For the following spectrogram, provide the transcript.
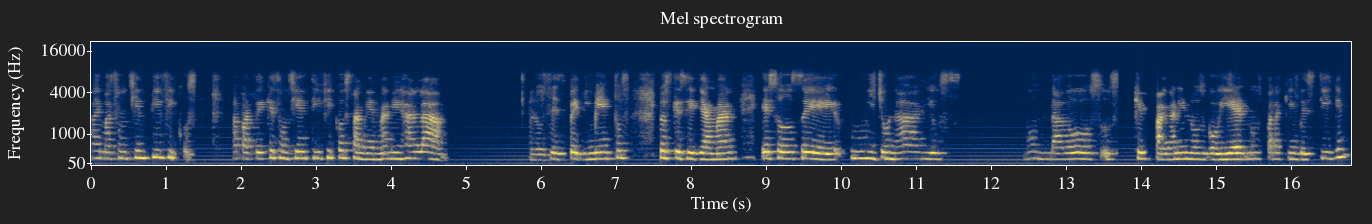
además son científicos, aparte de que son científicos, también manejan la, los experimentos, los que se llaman esos eh, millonarios bondadosos que pagan en los gobiernos para que investiguen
